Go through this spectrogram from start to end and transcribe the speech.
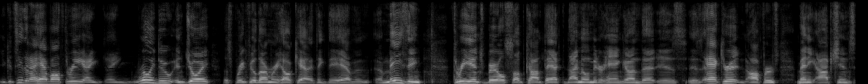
You can see that I have all three. I, I really do enjoy the Springfield Armory Hellcat. I think they have an amazing 3 inch barrel subcompact 9mm handgun that is, is accurate and offers many options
